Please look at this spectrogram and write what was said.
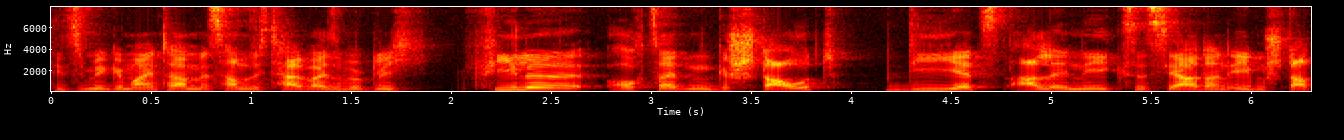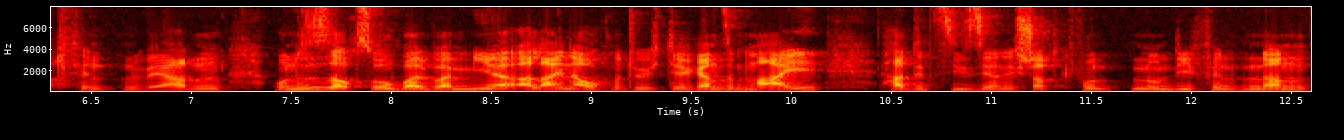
die zu mir gemeint haben, es haben sich teilweise wirklich viele Hochzeiten gestaut, die jetzt alle nächstes Jahr dann eben stattfinden werden. Und es ist auch so, weil bei mir alleine auch natürlich der ganze Mai hat jetzt dieses Jahr nicht stattgefunden und die finden dann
